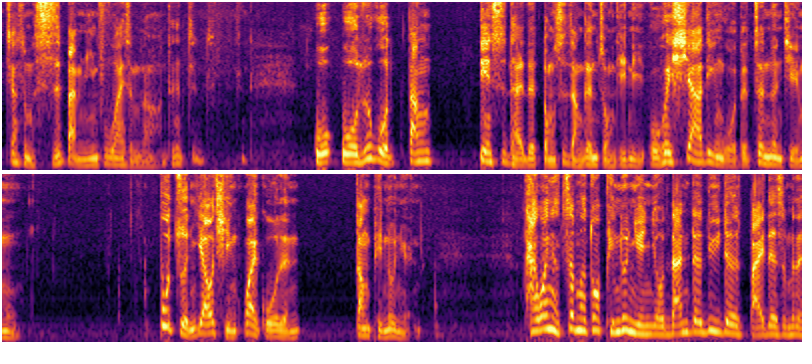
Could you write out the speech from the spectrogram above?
叫什么死板民夫还是什么的？这个这这，我我如果当电视台的董事长跟总经理，我会下定我的政论节目不准邀请外国人当评论员。台湾有这么多评论员，有蓝的、绿的、白的什么的，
